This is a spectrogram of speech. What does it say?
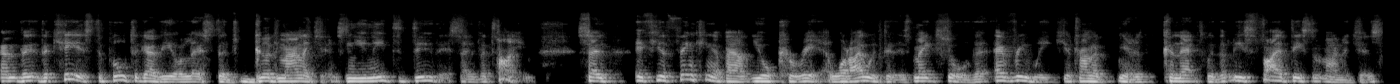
and the, the key is to pull together your list of good managers, and you need to do this over time. So, if you're thinking about your career, what I would do is make sure that every week you're trying to, you know, connect with at least five decent managers.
